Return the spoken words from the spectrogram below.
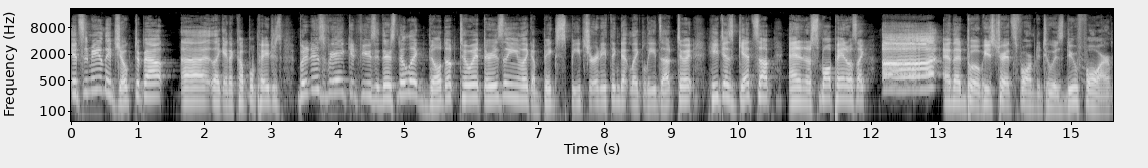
it's immediately joked about uh like in a couple pages but it is very confusing there's no like build up to it there isn't even like a big speech or anything that like leads up to it he just gets up and in a small panel is like ah and then boom he's transformed into his new form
